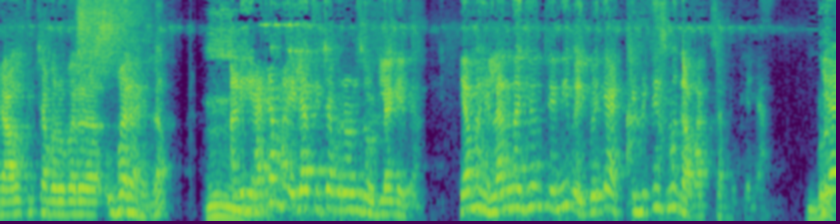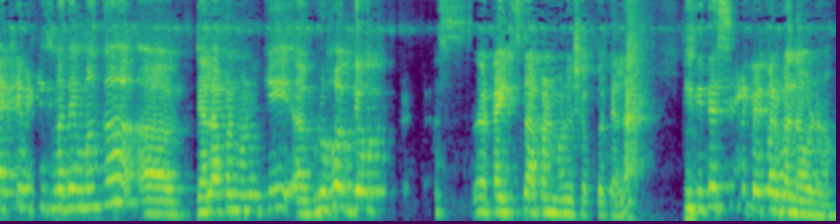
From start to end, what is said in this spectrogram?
गाव तिच्या बरोबर उभं राहिलं. आणि ह्या ज्या महिला तिच्या बरोबर जोडल्या गेल्या या महिलांना घेऊन त्यांनी वेगवेगळ्या ऍक्टिव्हिटीज मग गावात चालू केल्या या ऍक्टिव्हिटीजमध्ये मग ज्याला आपण म्हणू की गृहोद्योग टाईपचं आपण म्हणू शकतो त्याला की तिथे सीड पेपर बनवणं.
